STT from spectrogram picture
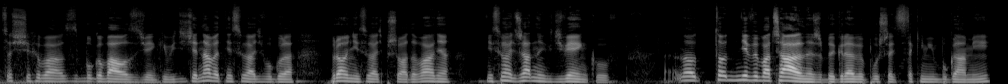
Coś się chyba zbugowało z dźwiękiem. Widzicie, nawet nie słychać w ogóle broni, nie słychać przeładowania, nie słychać żadnych dźwięków. No to niewybaczalne, żeby grę wypuszczać z takimi bugami.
